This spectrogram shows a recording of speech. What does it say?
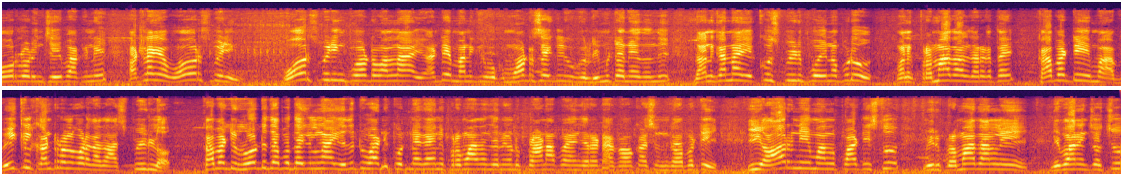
ఓవర్లోడింగ్ చేయబాకండి. అట్లాగే ఓవర్ స్పీడింగ్. ఓవర్ స్పీడింగ్ పోవడం వల్ల అంటే మనకి ఒక మోటార్ సైకిల్ ఒక లిమిట్ అనేది ఉంది. దానికన్నా ఎక్కువ స్పీడ్ పోయినప్పుడు మనకు ప్రమాదాలు జరుగుతాయి. కాబట్టి మా వెహికల్ కంట్రోల్ కూడా కదా ఆ స్పీడ్లో. కాబట్టి రోడ్డు దెబ్బ తగిలినా ఎదుటి వాడిని కొట్టినా కానీ ప్రమాదం జరిగినప్పుడు ప్రాణాపాయం జరగడానికి అవకాశం ఉంది కాబట్టి ఈ ఆరు నియమాలను పాటిస్తూ మీరు ప్రమాదాలని నివారించవచ్చు.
